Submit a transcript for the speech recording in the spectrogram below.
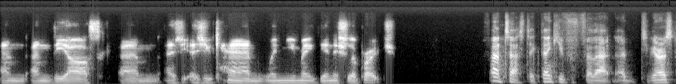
and and the ask um, as you, as you can when you make the initial approach. Fantastic. Thank you for, for that. Uh, to be honest,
